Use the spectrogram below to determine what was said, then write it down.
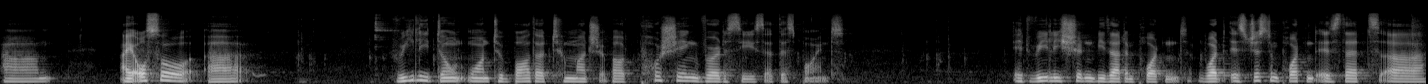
Um, I also uh, really don't want to bother too much about pushing vertices at this point. It really shouldn't be that important. What is just important is that uh,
